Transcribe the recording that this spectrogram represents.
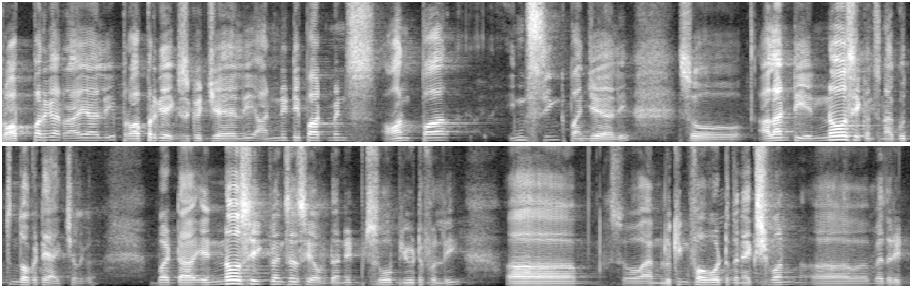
ప్రాపర్గా రాయాలి ప్రాపర్గా ఎగ్జిక్యూట్ చేయాలి. అన్ని departments on par in sync పనిచేయాలి సో అలాంటి ఎన్నో సీక్వెన్స్ నాకు గుర్తుంది ఒకటే యాక్చువల్గా బట్ uh, ఎన్నో sequences you have done it so beautifully so I'm looking forward to the next one whether it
